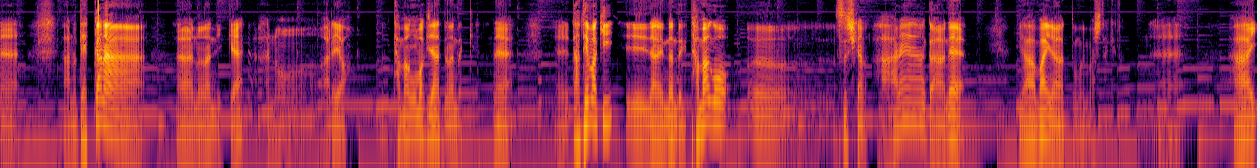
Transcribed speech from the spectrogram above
ね。あの、でっかな、あの、なんだっけあの、あれよ。卵巻きじゃなくてなんだっけねえー伊達巻き、えーななんだっけ卵、寿司かな。あれ、なんかね、やばいなって思いましたけど。ね、はい。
